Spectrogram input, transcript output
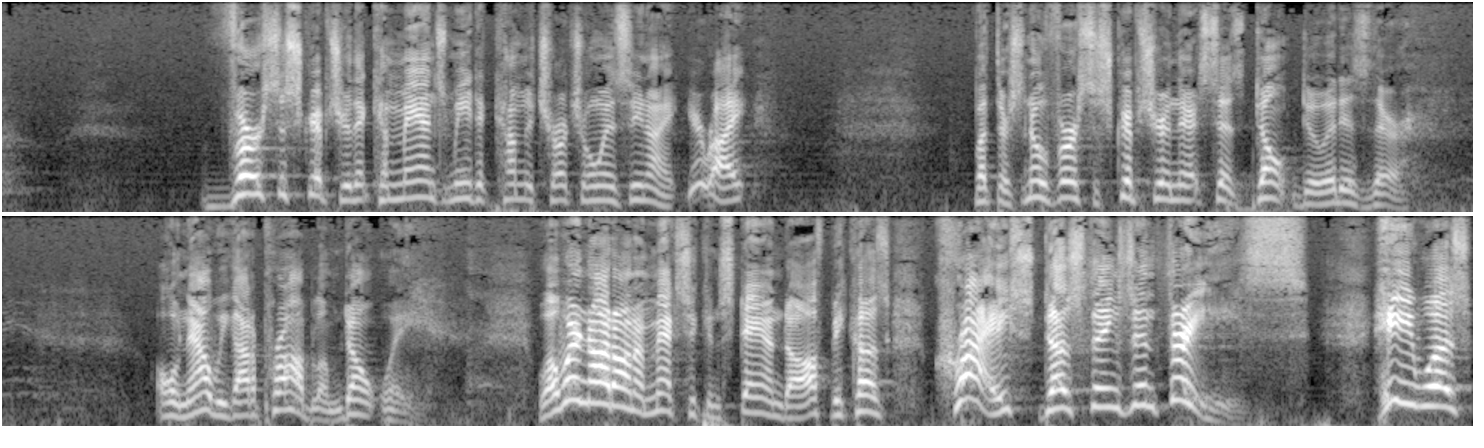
verse of Scripture that commands me to come to church on Wednesday night. You're right. But there's no verse of Scripture in there that says, don't do it, is there? Oh, now we got a problem, don't we? Well, we're not on a Mexican standoff because Christ does things in threes. He was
